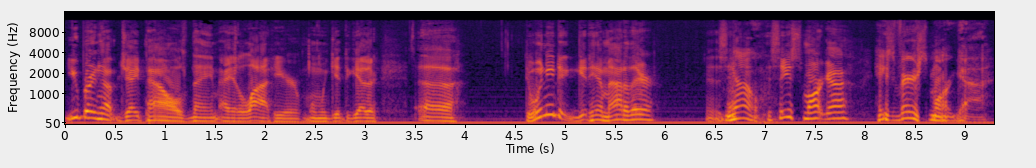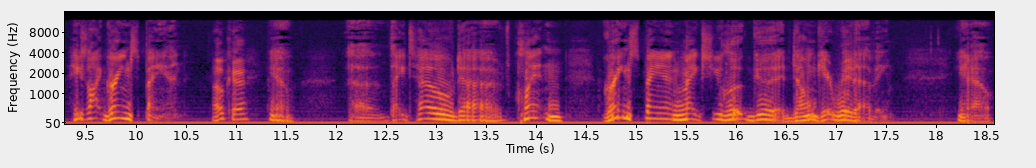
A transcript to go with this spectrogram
You bring up Jay Powell's name a lot here when we get together. Uh, do we need to get him out of there? Is he, No. Is he a smart guy? He's a very smart guy. He's like Greenspan. Okay. You know, uh, they told uh, Clinton, Greenspan makes you look good. Don't get rid of him. You know,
